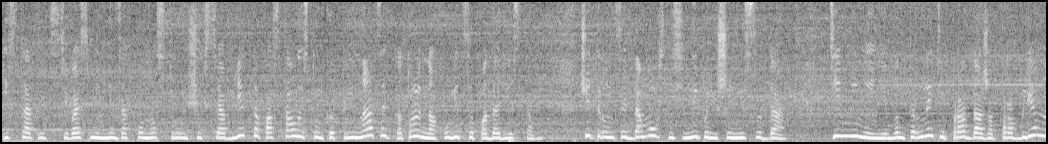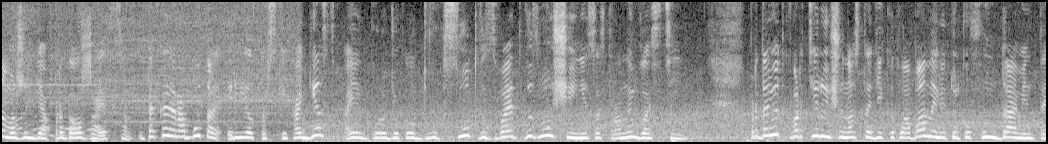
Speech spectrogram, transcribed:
из 138 незаконно строящихся объектов осталось только 13, которые находятся под арестом. 14 домов снесены по решению суда. Тем не менее, в интернете продажа проблемного жилья продолжается. И такая работа риэлторских агентств, а их в городе около 200, вызывает возмущение со стороны властей. Продают квартиры еще на стадии котлована или только фундамента,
